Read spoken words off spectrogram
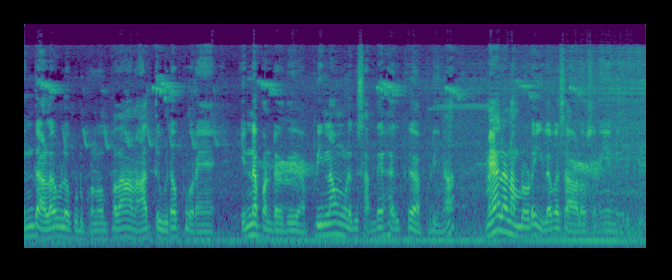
எந்த அளவில் கொடுக்கணும் இப்போ தான் நான் நாற்று விட போகிறேன் என்ன பண்ணுறது அப்படின்லாம் உங்களுக்கு சந்தேகம் இருக்குது அப்படின்னா மேலே நம்மளோட இலவச ஆலோசனைன்னு இருக்குது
